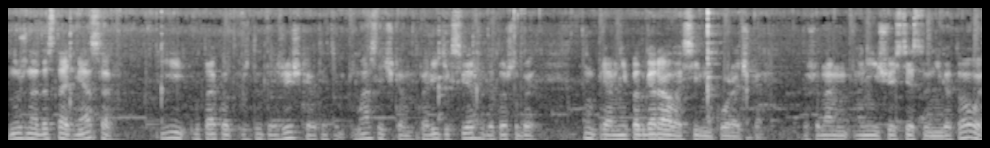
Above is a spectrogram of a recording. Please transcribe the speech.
Нужно достать мясо и вот так вот, вот этой жижкой, вот этим масличком полить их сверху, для того, чтобы ну, прям не подгорала сильно корочка потому что нам они еще, естественно, не готовы.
